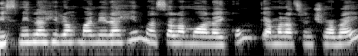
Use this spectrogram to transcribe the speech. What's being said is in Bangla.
বিসমিল্লাহির রহমানির রাহিম। আসসালামু আলাইকুম। কেমন আছেন সবাই?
